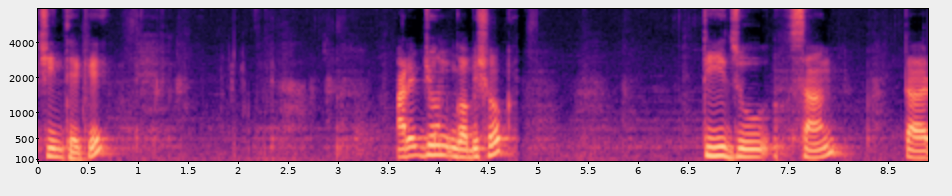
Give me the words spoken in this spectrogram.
চীন থেকে। আরেকজন গবেষক, টি জু সাং, তার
